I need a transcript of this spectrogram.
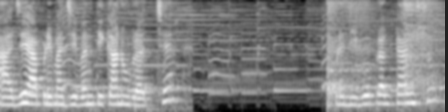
આજે આપણે માં જીવંતિકાનું વ્રત છે. આપણે દીવો પ્રગટાવીશું.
